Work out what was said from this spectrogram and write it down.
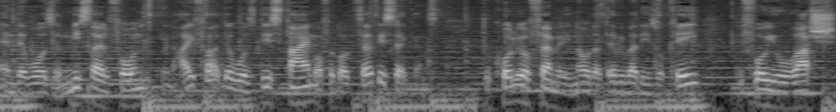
and there was a missile phone in Haifa, there was this time of about 30 seconds to call your family, know that everybody is okay before you rush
